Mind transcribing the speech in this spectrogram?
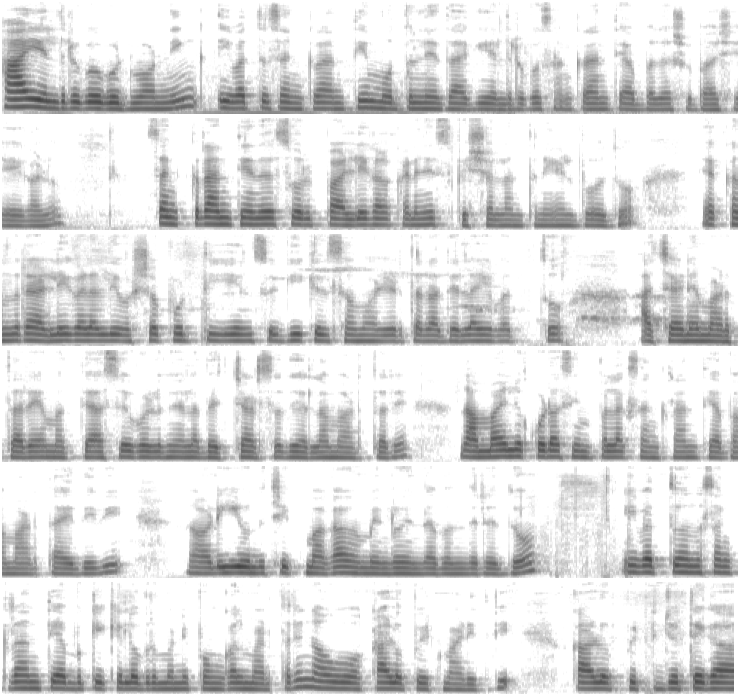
Hi ಎಲ್ರಿಗೂ, good morning. ಇವತ್ತು ಸಂಕ್ರಾಂತಿ, ಮೊದಲನೇದಾಗಿ ಎಲ್ರಿಗೂ ಸಂಕ್ರಾಂತಿ ಹಬ್ಬದ ಶುಭಾಶಯಗಳು. ಸಂಕ್ರಾಂತಿ ಅಂದರೆ ಸ್ವಲ್ಪ ಹಳ್ಳಿಗಳ ಕಡೆನೇ ಸ್ಪೆಷಲ್ ಅಂತಲೇ ಹೇಳ್ಬೋದು. ಯಾಕಂದರೆ ಹಳ್ಳಿಗಳಲ್ಲಿ ವರ್ಷಪೂರ್ತಿ ಏನು ಸುಗ್ಗಿ ಕೆಲಸ ಮಾಡಿರ್ತಾರೆ, ಅದೆಲ್ಲ ಇವತ್ತು ಆಚರಣೆ ಮಾಡ್ತಾರೆ. ಮತ್ತು ಹಸುಗಳನ್ನೆಲ್ಲ ಬೆಚ್ಚಾಡ್ಸೋದು ಎಲ್ಲ ಮಾಡ್ತಾರೆ. ನಮ್ಮಲ್ಲೂ ಕೂಡ ಸಿಂಪಲಾಗಿ ಸಂಕ್ರಾಂತಿ ಹಬ್ಬ ಮಾಡ್ತಾ ಇದ್ದೀವಿ. ನೋಡಿ, ಈ ಒಂದು ಚಿಕ್ಕ ಮಗ ಬೆಂಗಳೂರಿಂದ ಬಂದಿರೋದು. ಇವತ್ತು ಸಂಕ್ರಾಂತಿ ಹಬ್ಬಕ್ಕೆ ಕೆಲವೊಬ್ಬರು ಮನೆ ಪೊಂಗಲ್ ಮಾಡ್ತಾರೆ. ನಾವು ಕಾಳು ಉಪ್ಪಿಟ್ಟು ಮಾಡಿದ್ವಿ. ಕಾಳು ಉಪ್ಪಿಟ್ಟು ಜೊತೆಗೆ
